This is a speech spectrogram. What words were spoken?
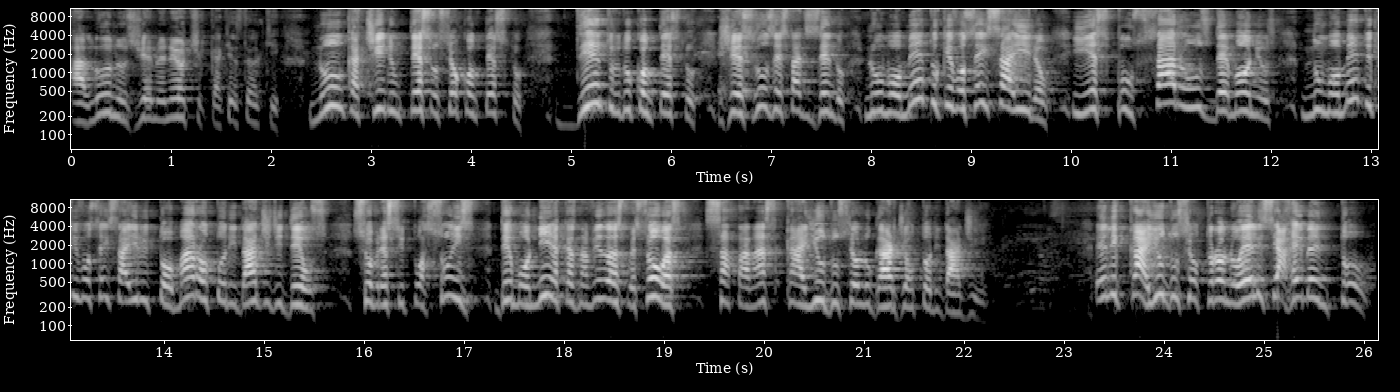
Alunos de hermenêutica que estão aqui, nunca tire um texto do seu contexto. Dentro do contexto, Jesus está dizendo: no momento que vocês saíram e expulsaram os demônios, no momento em que vocês saíram e tomaram a autoridade de Deus, sobre as situações demoníacas na vida das pessoas, Satanás caiu do seu lugar de autoridade. Ele caiu do seu trono, ele se arrebentou.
